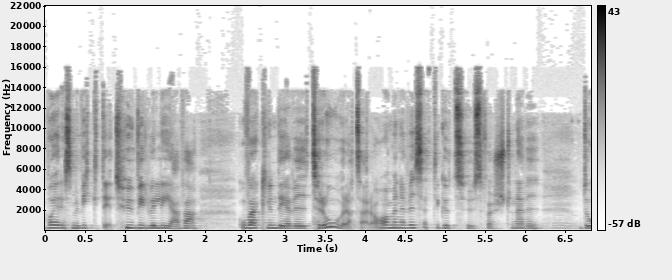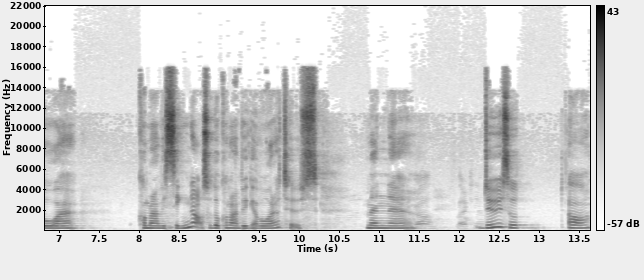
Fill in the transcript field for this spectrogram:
Vad är det som är viktigt? Hur vill vi leva? Och verkligen det vi tror att så här, ja, men när vi sätter Guds hus först och när vi, då kommer han välsigna oss och då kommer han bygga vårt hus. Men eh, du är så, ja,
